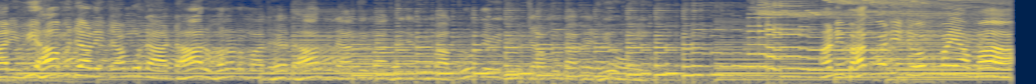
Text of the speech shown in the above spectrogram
મારી વિહા બજાળી ચામુંડા અઢાર વરણ માથે અઢાર જ્ઞાતિ માથે જગદમાં જેવી ચામુંડા બેઠી હોય. અને ભાગવતી જોગમયામાં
